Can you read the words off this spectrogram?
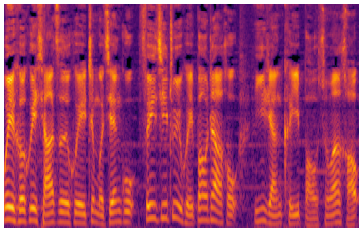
为何黑匣子会这么坚固？飞机坠毁爆炸后依然可以保存完好，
